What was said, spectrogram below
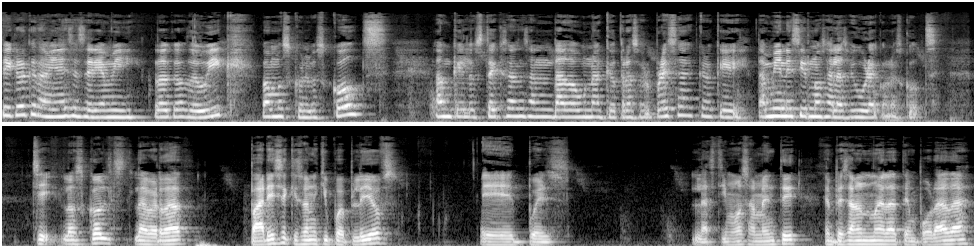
Sí, creo que también ese sería mi Lock of the Week. Vamos con los Colts. Aunque los Texans han dado una que otra sorpresa, creo que también es irnos a la segura con los Colts. Sí, los Colts, la verdad, parece que son equipo de playoffs. Eh, pues, lastimosamente, empezaron mal la temporada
